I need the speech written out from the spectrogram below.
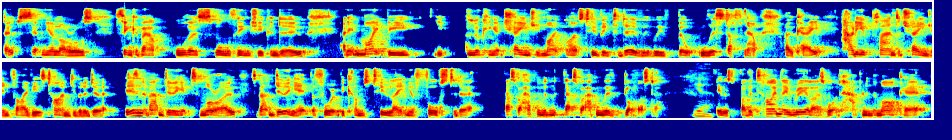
Don't sit on your laurels. Think about all those small things you can do. And it might be looking at changing, might, well, it's too big to do. We, have built all this stuff now. Okay. How do you plan to change in five years' time Do you able to do it? It isn't about doing it tomorrow. It's about doing it before it becomes too late and you're forced to do it. That's what happened with, that's what happened with Blockbuster. Yeah. It was by the time they realized what had happened in the market,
